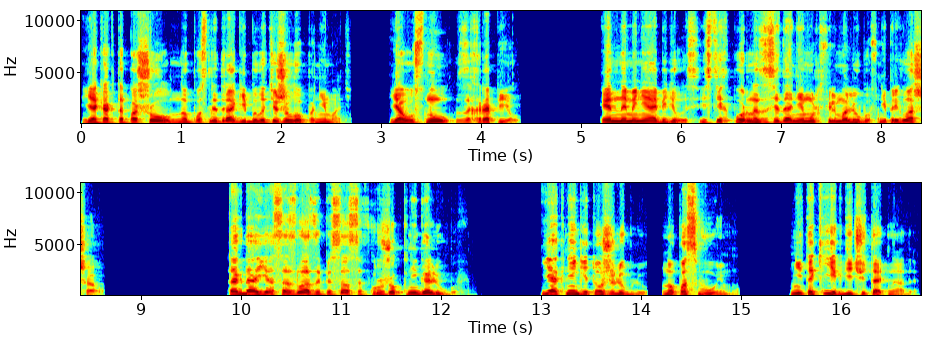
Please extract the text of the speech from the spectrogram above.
Я как-то пошел, но после драги было тяжело понимать. Я уснул, захрапел. Энн на меня обиделась и с тех пор на заседание мультфильма Любов не приглашал. Тогда я со зла записался в кружок книголюбов. Я книги тоже люблю, но по-своему. Не такие, где читать надо,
